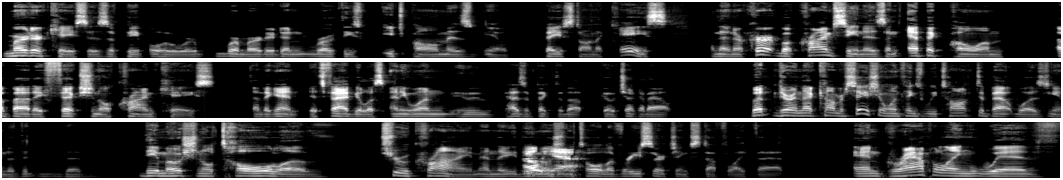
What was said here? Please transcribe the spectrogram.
murder cases of people who were were murdered and wrote these each poem is you know based on a case and then her current book crime scene is an epic poem about a fictional crime case and again it's fabulous anyone who hasn't picked it up go check it out but during that conversation one of the things we talked about was you know the the, the emotional toll of true crime and the, the Oh, emotional yeah. toll of researching stuff like that and grappling with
